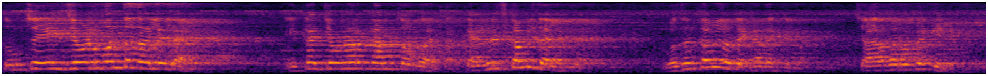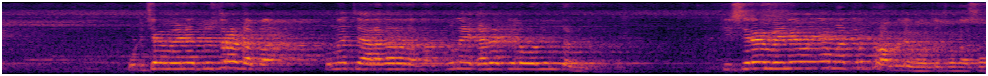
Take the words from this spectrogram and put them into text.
तुमचं एक जेवण बंद झालेलं आहे. एकाच जेवणावर काम चालू आहे कॅलरीज कमी झाल्या वजन कमी होतं एखादा किलो चार हजार रुपये गेले. पुढच्या महिन्यात दुसरा डबा पुन्हा चार हजार जातात पुन्हा एखादा किलो वजन कमी होतं. तिसऱ्या महिन्यामध्ये मात्र प्रॉब्लेम होतो थोडासा.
